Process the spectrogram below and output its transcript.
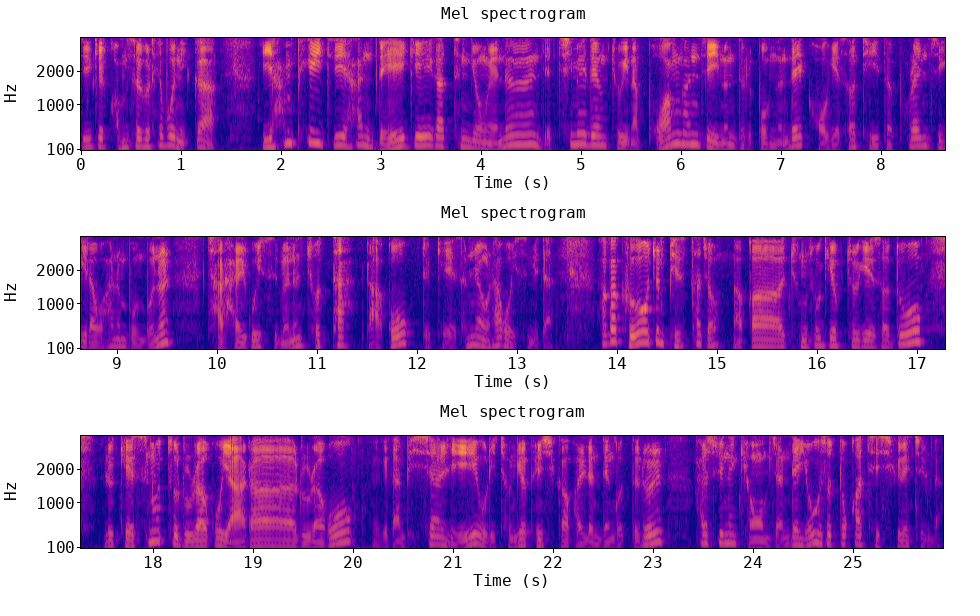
이게 검색을 해보니까 이 한 페이지 한 4개 같은 경우에는 이제 침해 대응 쪽이나 보안 관제 인원들을 뽑는데 거기에서 디지털 포렌식이라고 하는 부분을 잘 알고 있으면 좋다라고 이렇게 설명을 하고 있습니다. 아까 그거 좀 비슷하죠. 아까 중소기업 쪽에서도 이렇게 Snort 룰하고 YARA 룰하고 그다음 PCRE 우리 정규 표현식과 관련된 것들을 할 수 있는 경험자인데 여기서 똑같이 signature입니다.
